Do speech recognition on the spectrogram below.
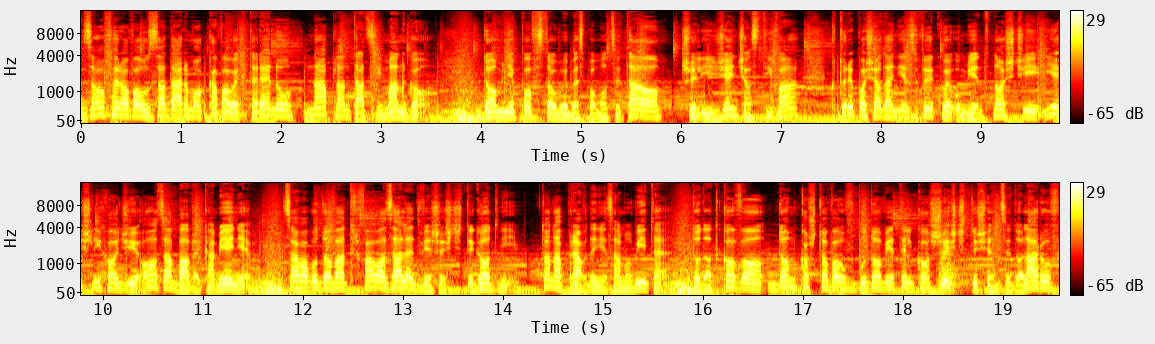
zaoferował za darmo kawałek terenu na plantacji mango. Dom nie powstałby bez pomocy Tao, czyli zięcia Steve'a, który posiada niezwykłe umiejętności, jeśli chodzi o zabawę kamieniem. Cała budowa trwała zaledwie 6 tygodni. To naprawdę niesamowite. Dodatkowo dom kosztował w budowie tylko 6 tysięcy dolarów,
